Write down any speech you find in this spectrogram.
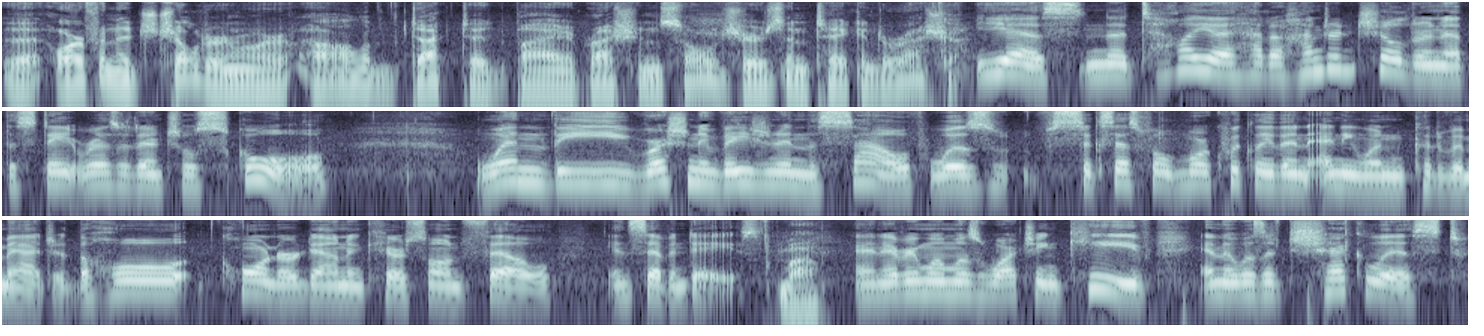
the orphanage children, were all abducted by Russian soldiers and taken to Russia. Yes, Natalia had a hundred children at the state residential school when the Russian invasion in the south was successful more quickly than anyone could have imagined. The whole corner down in Kherson fell in seven days. Wow. And everyone was watching Kiev, and there was a checklist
